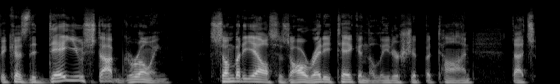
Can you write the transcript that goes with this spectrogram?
because the day you stop growing, somebody else has already taken the leadership baton. That's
